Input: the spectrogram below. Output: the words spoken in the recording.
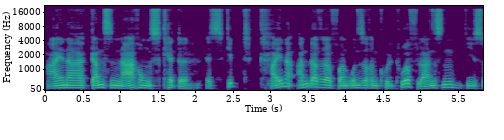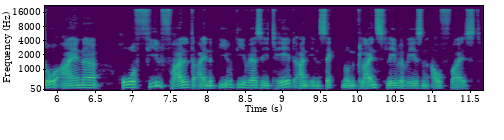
einer ganzen Nahrungskette. Es gibt keine andere von unseren Kulturpflanzen, die so eine hohe Vielfalt, eine Biodiversität an Insekten und Kleinstlebewesen aufweist.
